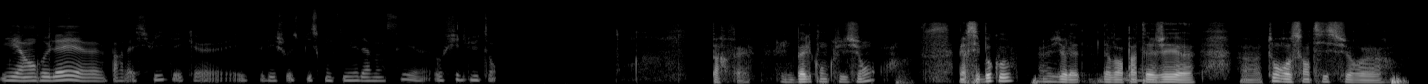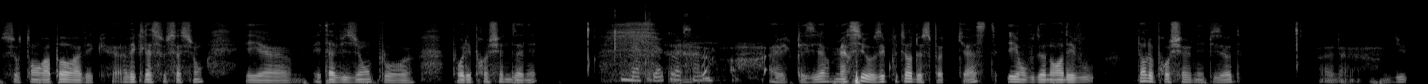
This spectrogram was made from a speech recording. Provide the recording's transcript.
et un relais par la suite et que, et que les choses puissent continuer d'avancer au fil du temps. Parfait. Une belle conclusion. Merci beaucoup, Violette, d'avoir partagé ton ressenti sur, sur ton rapport avec, avec l'association et, et, ta vision pour, pour les prochaines années. Merci à toi, Sam. Avec plaisir. Merci aux écouteurs de ce podcast et on vous donne rendez-vous dans le prochain épisode du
